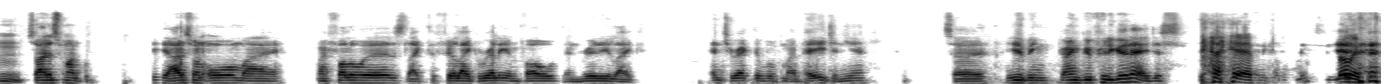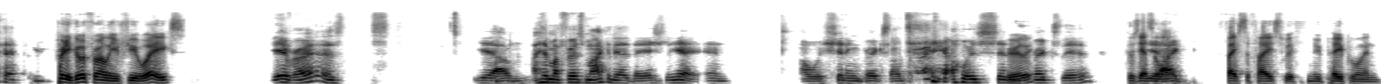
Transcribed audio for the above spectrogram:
Mm. So I just want, yeah, I just want all my my followers like to feel like really involved and really like interactive with my page, and yeah. So yeah, been going good, pretty good, eh? Just yeah, in a couple of weeks. Yeah, pretty good for only a few weeks. yeah, bro. It's- yeah, um, I had my first market the other day actually, yeah, and I was shitting bricks. I'll tell you, I was shitting Really? bricks there. Because you have yeah, to like face to face with new people and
